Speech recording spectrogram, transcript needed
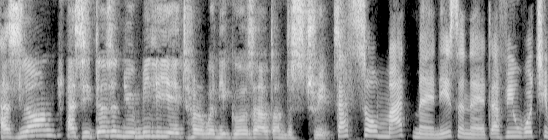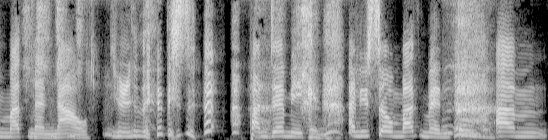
As long as he doesn't humiliate her when he goes out on the street. That's so Mad Men, isn't it? I've been watching Mad Men now during this pandemic, and it's so Mad Men. Um,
